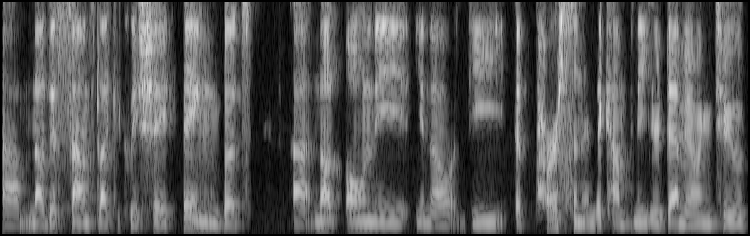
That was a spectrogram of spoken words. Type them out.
Um, now, this sounds like a cliche thing, but uh, not only you know the the person in the company you're demoing to,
